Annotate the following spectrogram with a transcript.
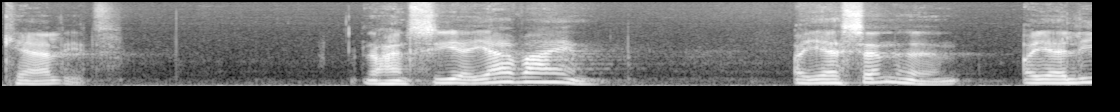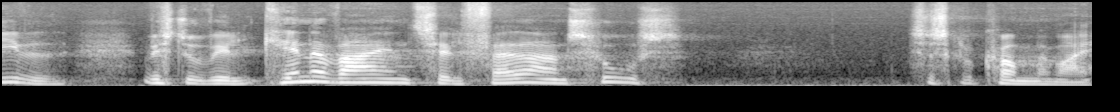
kærligt. Når han siger, jeg er vejen, og jeg er sandheden, og jeg er livet. Hvis du vil kende vejen til faderens hus, så skal du komme med mig.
